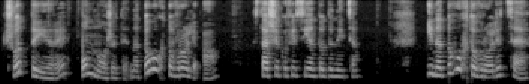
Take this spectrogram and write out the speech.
4 помножити на того, хто в ролі А, старший коефіцієнт одиниця, і на того, хто в ролі С.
